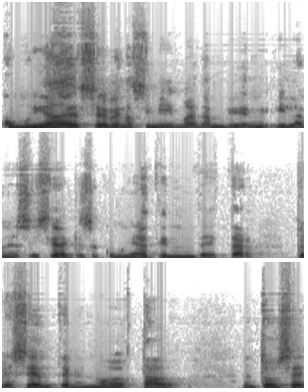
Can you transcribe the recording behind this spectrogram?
comunidades se ven a sí mismas también y la necesidad que esas comunidades tienen de estar presentes en el nuevo Estado. Entonces,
